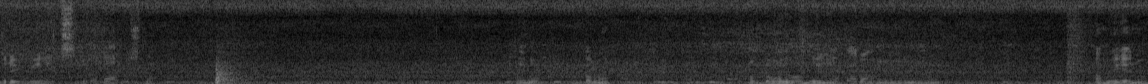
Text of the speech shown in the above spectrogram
Three minutes, matatapos na. Yun oh, ang bango. Ang bango yung amoy niya, parang amoy ano,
